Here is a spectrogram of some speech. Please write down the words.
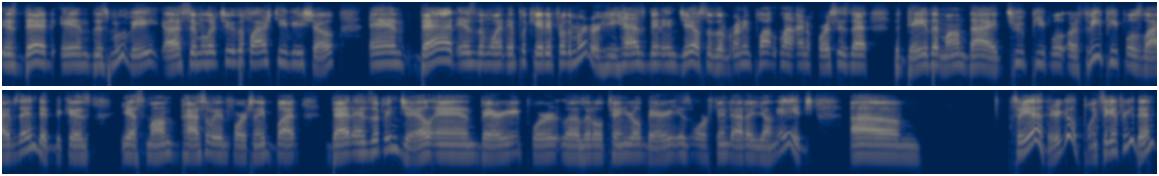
is dead in this movie, uh, similar to the Flash TV show, and Dad is the one implicated for the murder. He has been in jail. So the running plot line, of course, is that the day that Mom died, two people or three people's lives ended because yes, Mom passed away unfortunately, but Dad ends up in jail, and Barry, poor uh, little ten-year-old Barry, is orphaned at a young age. Um, so yeah, there you go. Points again for you then.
